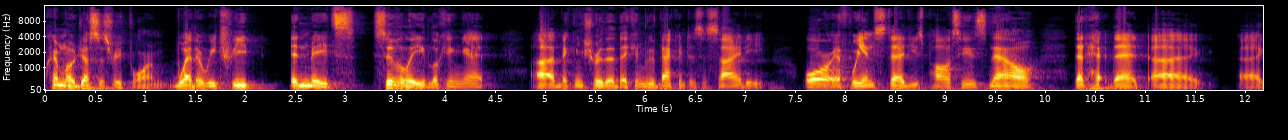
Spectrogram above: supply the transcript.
criminal justice reform, whether we treat inmates civilly, looking at uh, making sure that they can move back into society, or if we instead use policies now that, ha- that uh, uh,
